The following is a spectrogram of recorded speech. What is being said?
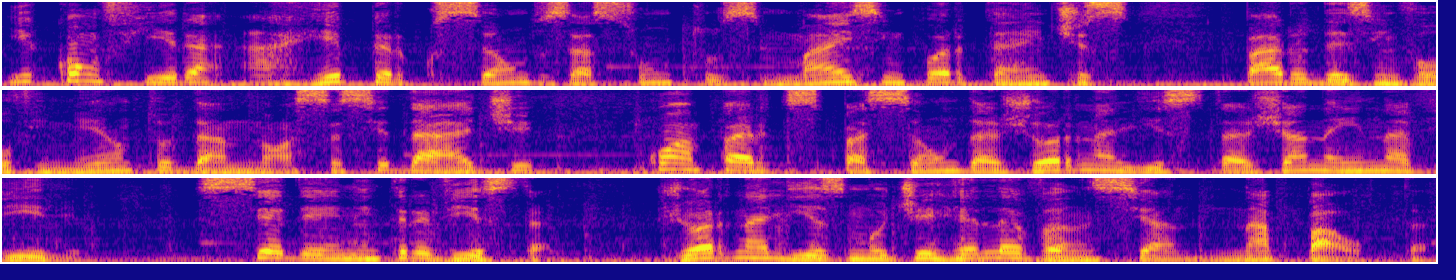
e confira a repercussão dos assuntos mais importantes para o desenvolvimento da nossa cidade, com a participação da jornalista Janaína Ville. CDN Entrevista jornalismo de relevância na pauta.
